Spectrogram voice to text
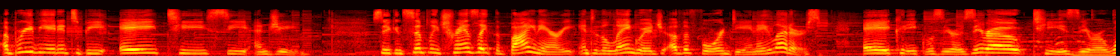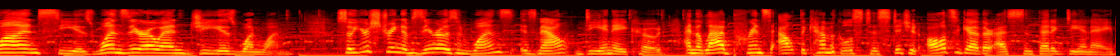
abbreviated to be A, T, C, and G. So you can simply translate the binary into the language of the four DNA letters. A could equal 00, 0, T is 0, 1, C is 1, 0, and G is 1, 1. So your string of zeros and ones is now DNA code, and the lab prints out the chemicals to stitch it all together as synthetic DNA.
